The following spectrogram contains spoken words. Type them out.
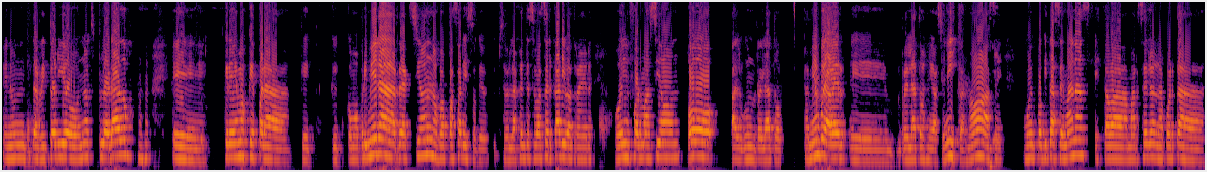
en un territorio no explorado, eh, creemos que es para que, que como primera reacción nos va a pasar eso, que se- la gente se va a acercar y va a traer o información o algún relato. También puede haber eh, relatos negacionistas, ¿no? Hace muy poquitas semanas estaba Marcelo en la puerta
